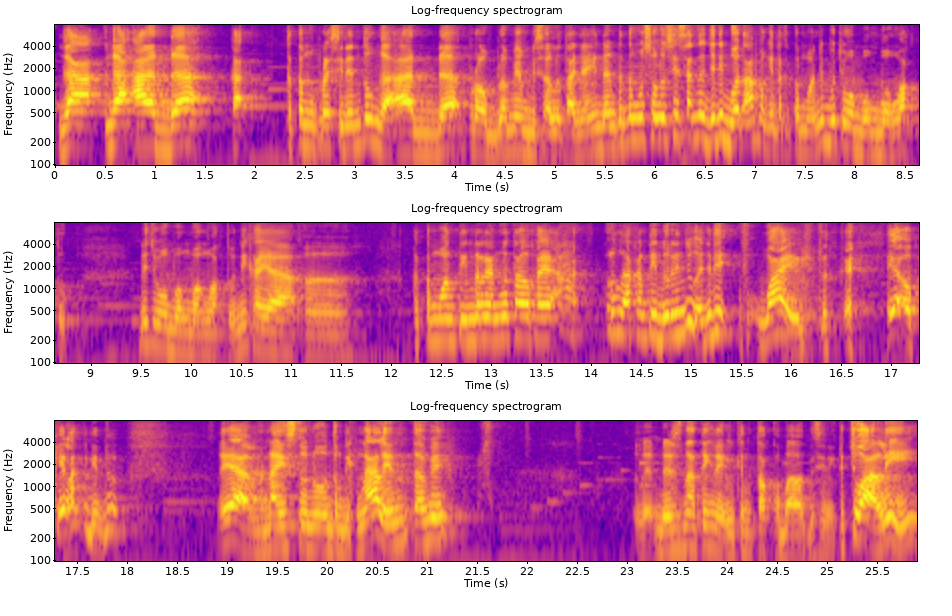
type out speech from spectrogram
Nggak nggak ada ketemu presiden tuh nggak ada problem yang bisa lu tanyain dan ketemu solusi satu. Jadi buat apa kita ketemuan? Ini cuma buang-buang waktu. Ini cuma buang-buang waktu. Ini kayak uh, ketemuan Tinder yang lu tahu kayak ah, lu nggak akan tidurin juga. Jadi why gitu? Kayak ya oke okay lah gitu. Ya yeah, nice to know untuk dikenalin tapi there's nothing that we can talk about di sini. Kecuali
